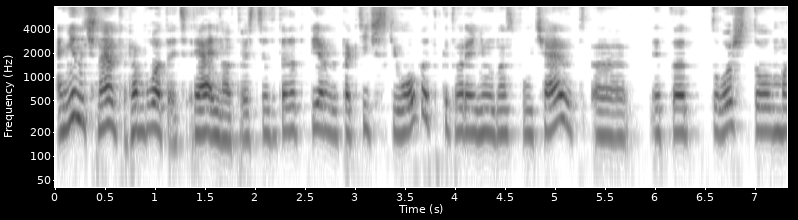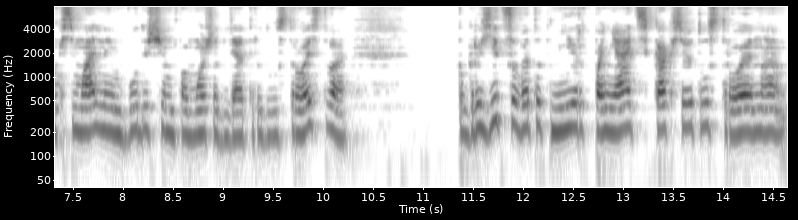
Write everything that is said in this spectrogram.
они начинают работать реально. То есть этот, этот первый практический опыт, который они у нас получают, э, это то, что максимально им в будущем поможет для трудоустройства погрузиться в этот мир, понять, как все это устроено,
